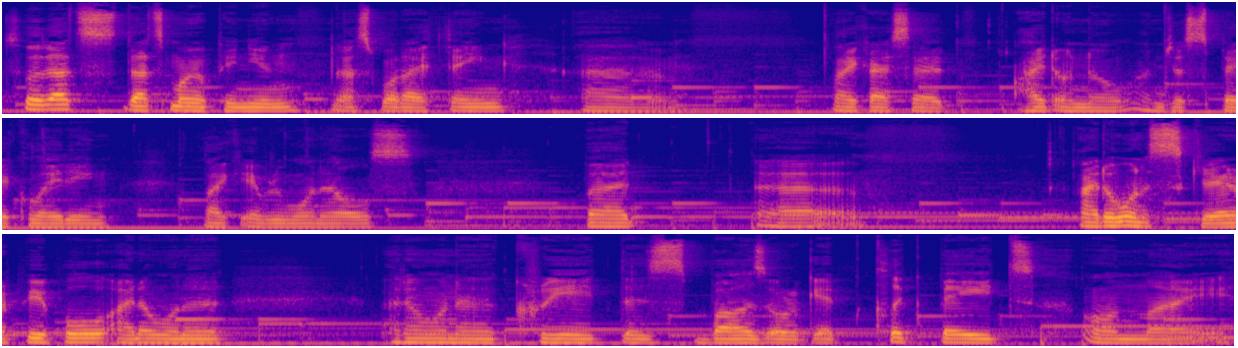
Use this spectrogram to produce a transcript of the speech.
So that's that's my opinion. That's what I think. Um, like I said, I don't know. I'm just speculating, like everyone else. But uh, I don't want to scare people. I don't want to. I don't want to create this buzz or get clickbait on my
